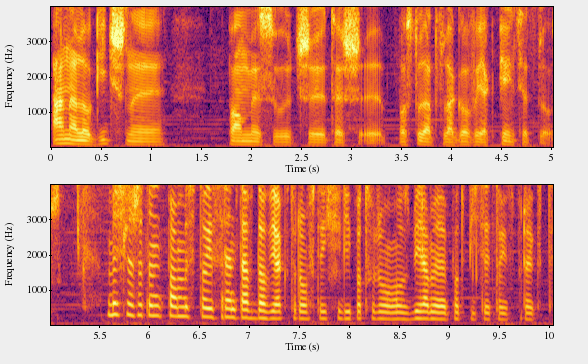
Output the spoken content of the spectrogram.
Analogiczny pomysł czy też y, postulat flagowy jak 500 Myślę, że ten pomysł to jest renta wdowia, którą w tej chwili, pod którą zbieramy podpisy. To jest projekt,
